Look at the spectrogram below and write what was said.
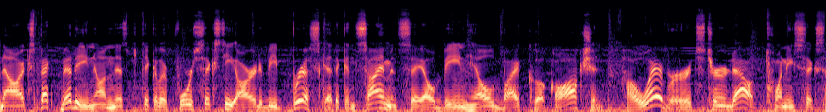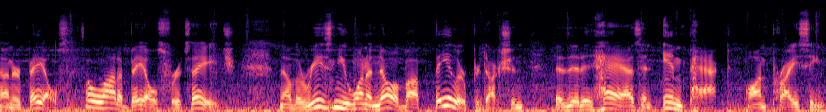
Now I expect bidding on this particular 460R to be brisk at a consignment sale being held by Cook Auction. However, it's turned out 2,600 bales. It's a lot of bales for its age. Now the reason you want to know about baler production is that it has an impact on pricing.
